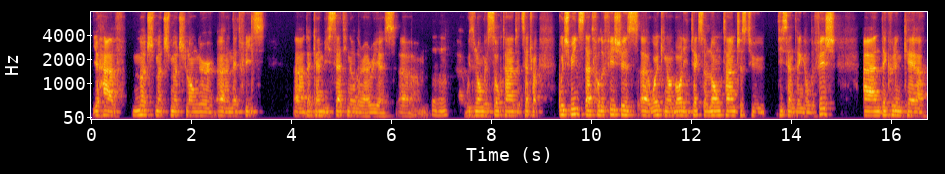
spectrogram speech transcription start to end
you have much much much longer uh, net fleets uh, that can be set in other areas um, mm-hmm. With longer soak times etc which means that for the fishes uh, working on board it takes a long time just to disentangle the fish, and they couldn't care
